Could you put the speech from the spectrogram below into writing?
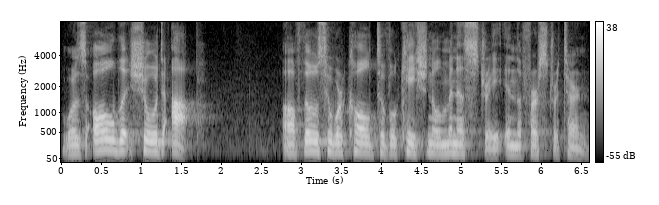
was all that showed up of those who were called to vocational ministry in the first return.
